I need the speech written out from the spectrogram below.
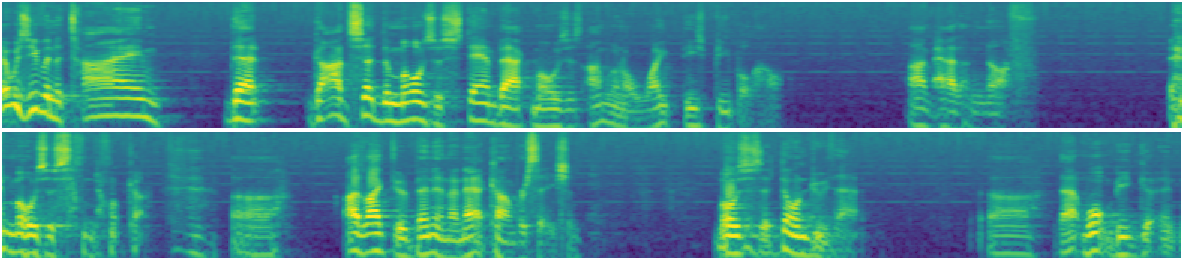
There was even a time that God said to Moses, Stand back, Moses. I'm going to wipe these people out. I've had enough. And Moses said, No, God. Uh, I'd like to have been in on that conversation. Moses said, Don't do that. Uh, that won't be good. And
